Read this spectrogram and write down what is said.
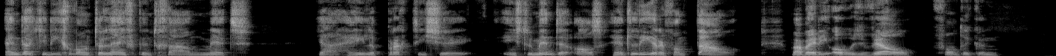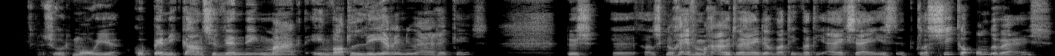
en dat je die gewoon te lijf kunt gaan met ja, hele praktische instrumenten als het leren van taal. Waarbij die overigens wel, vond ik, een soort mooie Copernicaanse wending maakt in wat leren nu eigenlijk is. Dus als ik nog even mag uitweiden, wat hij, wat hij eigenlijk zei, is het klassieke onderwijs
